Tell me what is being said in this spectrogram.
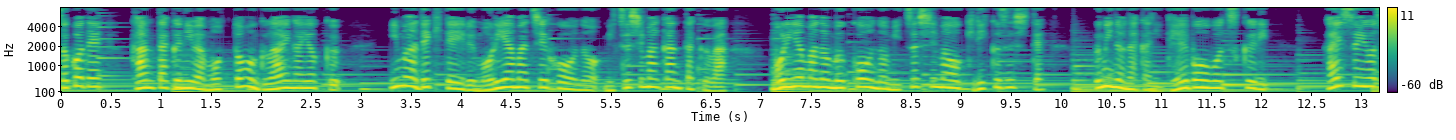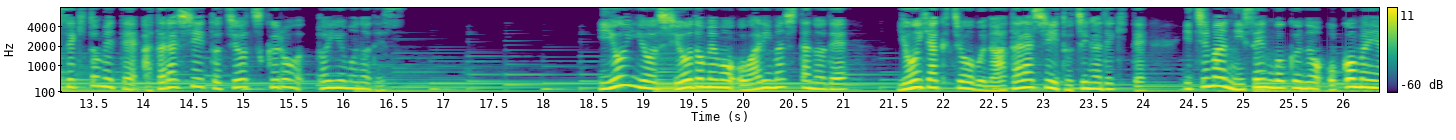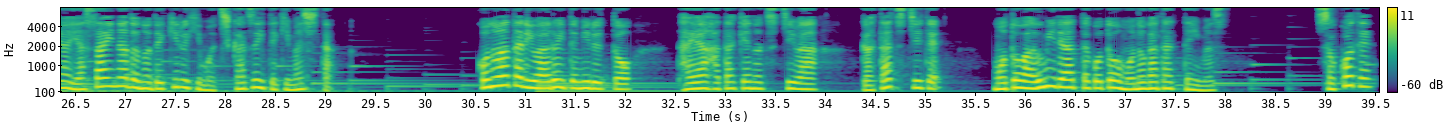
そこで干拓には最も具合が良く今できている森山地方の三島干拓は森山の向こうの三島を切り崩して海の中に堤防を作り海水をせき止めて新しい土地を作ろうというものです。いよいよ汐留も終わりましたので、400丁部の新しい土地ができて、1万2000石のお米や野菜などのできる日も近づいてきました。この辺りを歩いてみると、田や畑の土はガタ土で、元は海であったことを物語っています。そこで、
